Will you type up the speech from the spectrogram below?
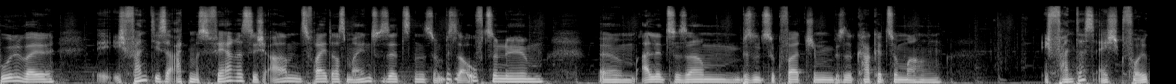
cool, weil ich fand diese Atmosphäre, sich abends, freitags mal hinzusetzen, so ein bisschen aufzunehmen, ähm, alle zusammen ein bisschen zu quatschen, ein bisschen Kacke zu machen. Ich fand das echt voll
